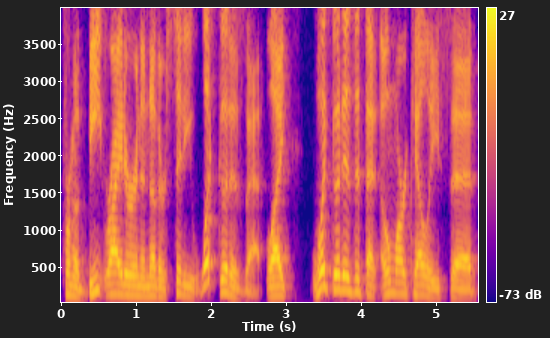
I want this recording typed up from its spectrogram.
from a beat writer in another city, what good is that? Like, what good is it that Omar Kelly said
